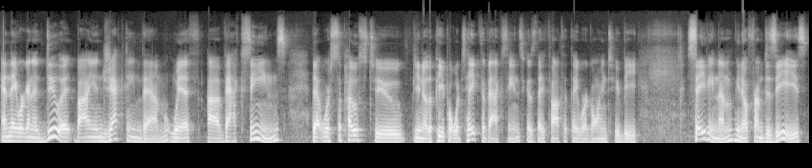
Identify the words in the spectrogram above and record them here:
and they were going to do it by injecting them with uh, vaccines that were supposed to, you know, the people would take the vaccines because they thought that they were going to be saving them, you know, from disease.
